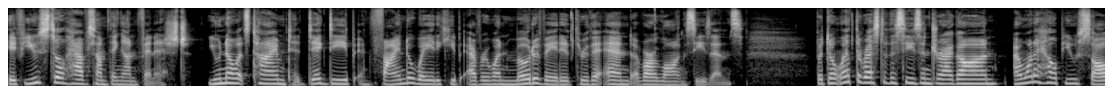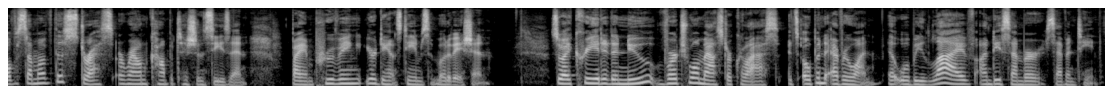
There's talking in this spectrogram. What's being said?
If you still have something unfinished, you know it's time to dig deep and find a way to keep everyone motivated through the end of our long seasons. But don't let the rest of the season drag on. I want to help you solve some of the stress around competition season by improving your dance team's motivation. So I created a new virtual masterclass. It's open to everyone. It will be live on December 17th.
